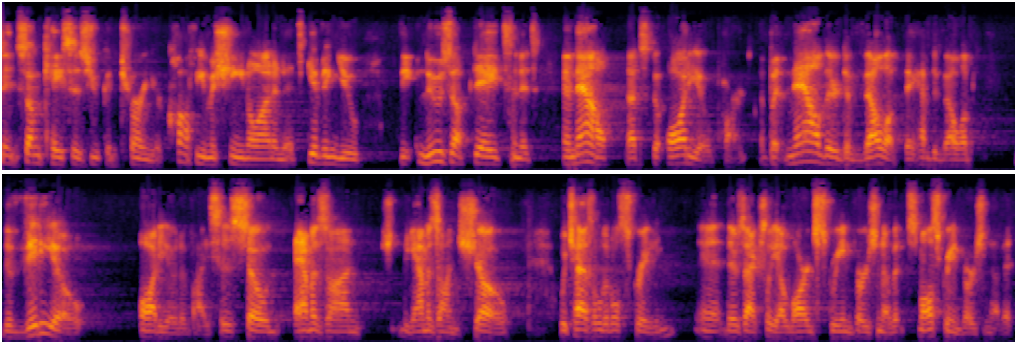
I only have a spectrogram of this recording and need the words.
In some cases, you can turn your coffee machine on, and it's giving you the news updates, and it's and now that's the audio part. But now they're developed. They have developed the video audio devices. So Amazon, the Amazon Show, which has a little screen, and there's actually a large screen version of it, small screen version of it,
